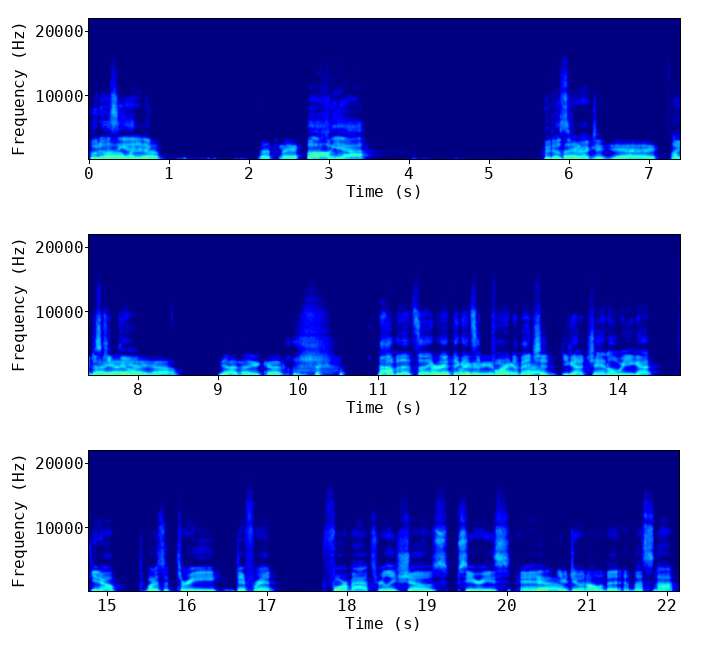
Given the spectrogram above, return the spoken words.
Who does Oh the editing? That's me. Oh yeah. Who does the directing? Jay. I just Uh, keep yeah, going. Yeah, yeah, yeah. I know you could. No, but that's like I think it's important to mention. You got a channel where you got, you know, what is it, three different formats, really shows, series, and Yeah. you're doing all of it. And that's not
